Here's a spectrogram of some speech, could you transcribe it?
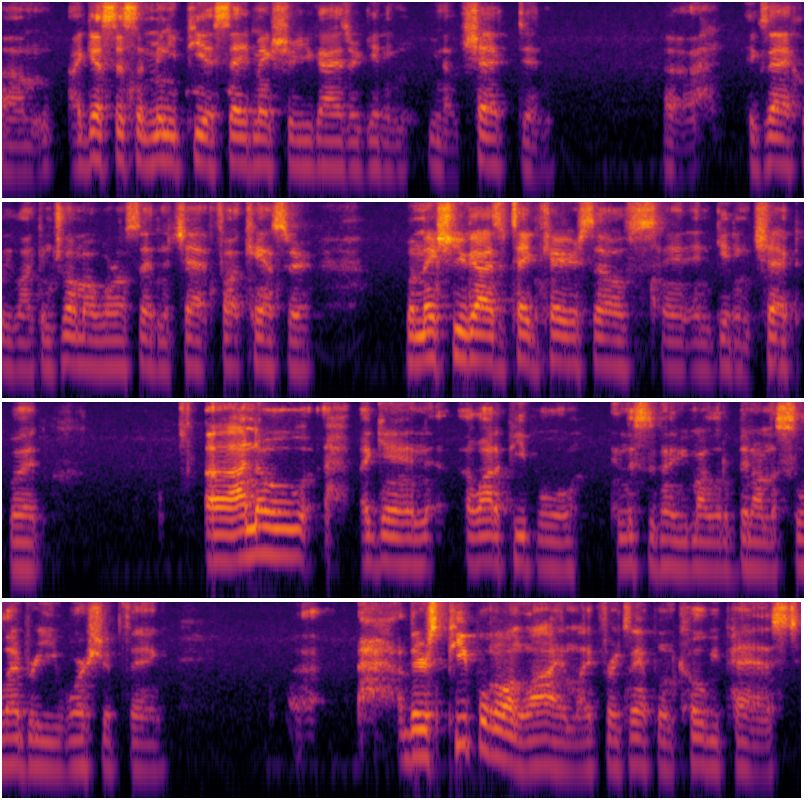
um, I guess it's a mini PSA. Make sure you guys are getting you know checked and uh, exactly like enjoy my world said in the chat. Fuck cancer, but make sure you guys are taking care of yourselves and, and getting checked. But uh, I know again a lot of people, and this is going to be my little bit on the celebrity worship thing there's people online, like for example, when Kobe passed,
